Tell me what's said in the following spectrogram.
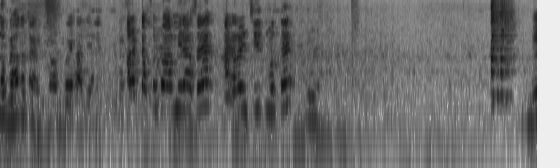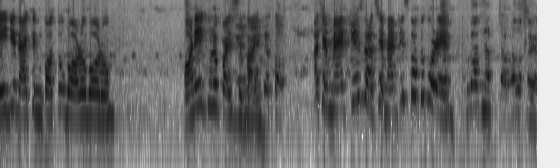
নব্বই হাজার টাকা। নব্বই হাজার। আর একটা ছোট আলমিরা আছে আঠারো ইঞ্চির মধ্যে। এই যে দেখেন কত বড় বড়। অনেকগুলো পাইছে ভাই। আচ্ছা ম্যাট্রেস আছে। ম্যাট্রেস কত করে? চার হাজার টাকা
